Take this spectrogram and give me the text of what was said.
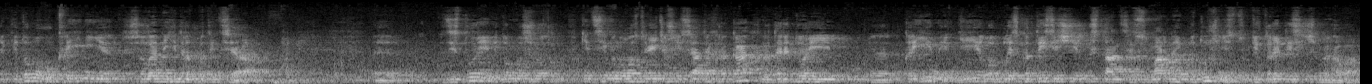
як відомо, в Україні є шалений гідропотенціал. Е, З історії відомо, що в кінці минулого століття 60-х роках на території е, України діяло близько тисячі станцій з сумарною потужністю півтори тисячі мегаватт.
